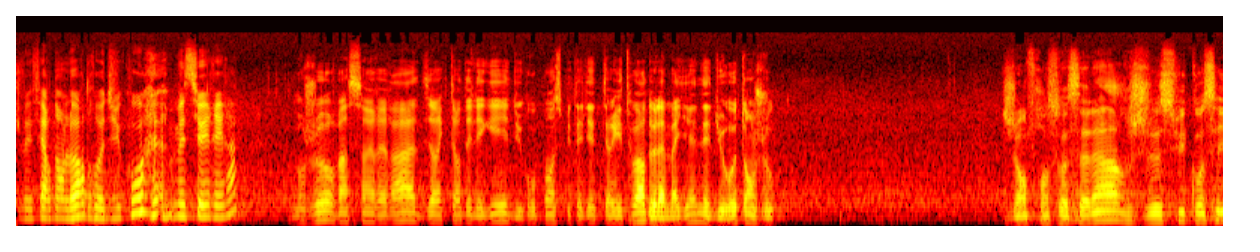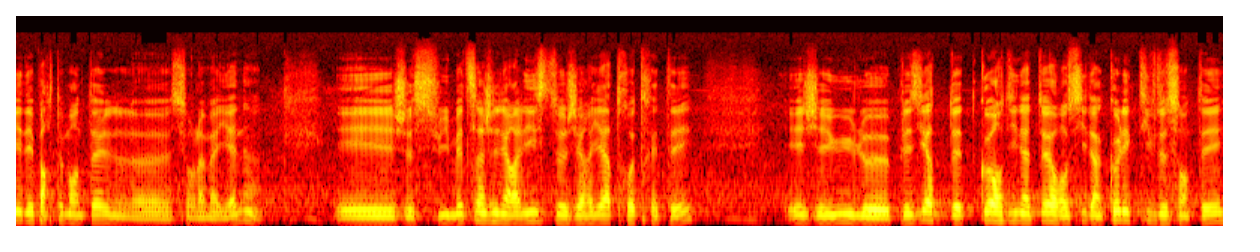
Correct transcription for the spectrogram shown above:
je vais faire dans l'ordre du coup. Monsieur Herrera. Bonjour, Vincent Herrera, directeur délégué du groupement hospitalier de territoire de la Mayenne et du Haut-Anjou. Jean-François Salard, je suis conseiller départemental sur la Mayenne et je suis médecin généraliste gériatre retraité et j'ai eu le plaisir d'être coordinateur aussi d'un collectif de santé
